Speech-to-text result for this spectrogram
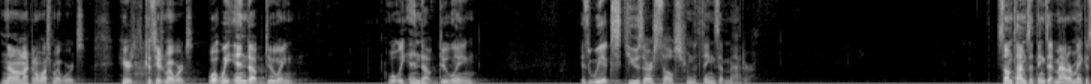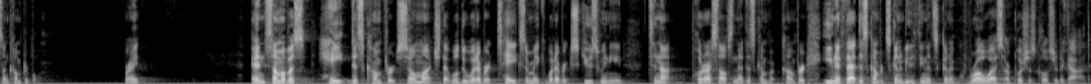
No, I'm not going to watch my words. Here's because here's my words. What we end up doing, what we end up doing is we excuse ourselves from the things that matter. Sometimes the things that matter make us uncomfortable, right? And some of us hate discomfort so much that we'll do whatever it takes or make whatever excuse we need to not put ourselves in that discomfort, even if that discomfort is going to be the thing that's going to grow us or push us closer to God.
